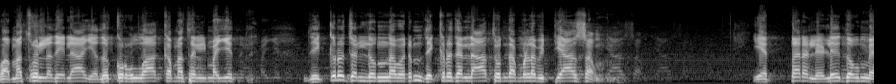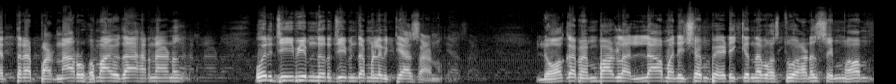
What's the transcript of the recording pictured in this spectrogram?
വമസുല്ലതില യദുക്കുറുല്ലാഹ് കമസൽ മയ്യിത്. ദിക്റ് ചൊല്ലുന്നവരും ദിക്ർ ചൊല്ലാത്തവരും തമ്മിലുള്ള വ്യത്യാസം. എത്ര ലളിതവും എത്ര പഠനാർഹമായ ഉദാഹരണമാണ്. ഒരു ജീവിയും നിർജീവിയും തമ്മിലുള്ള വ്യത്യാസമാണ്. ലോകമെമ്പാടുള്ള എല്ലാ മനുഷ്യരും പേടിക്കുന്ന വസ്തുവാണ് സിംഹം.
